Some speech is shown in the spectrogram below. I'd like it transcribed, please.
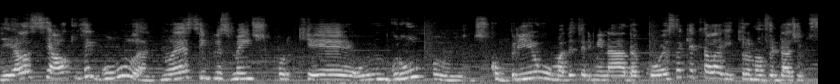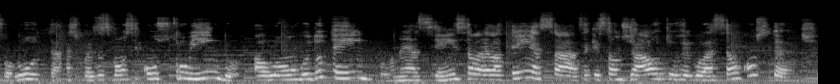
e ela se autorregula, não é simplesmente porque um grupo descobriu uma determinada coisa que aquela, é uma verdade absoluta. As coisas vão se construindo ao longo do tempo, né? A ciência ela, ela tem essa, essa questão de autorregulação constante.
